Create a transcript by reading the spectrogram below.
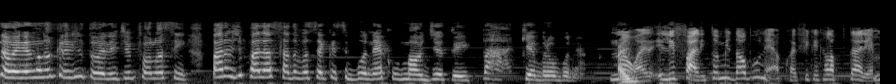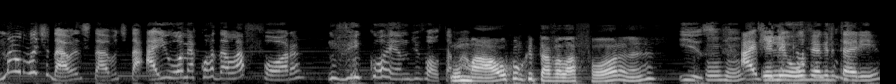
Não, ele não acreditou. Ele tipo falou assim: para de palhaçada você com esse boneco maldito. E pá, quebrou o boneco. Não, aí ele fala, então me dá o boneco. Aí fica aquela putaria. Não, não vou te dar, vou te dar, vou te dar. Aí o homem acorda lá fora e vem correndo de volta. o mal. Malcolm que tava lá fora, né? Isso. Uhum. Aí fica Ele ouve a gritaria.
